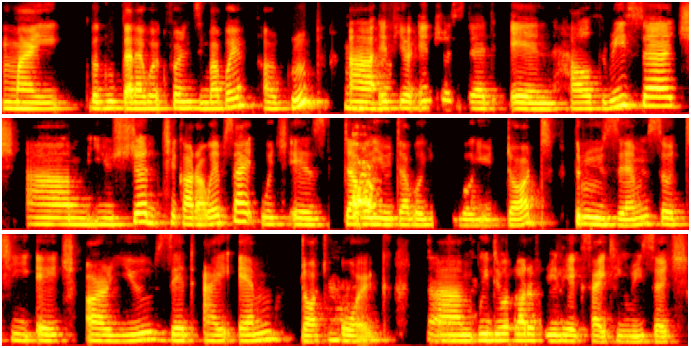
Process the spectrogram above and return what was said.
my the group that I work for in Zimbabwe, our group. Uh, mm-hmm. Uh, if you're interested in health research, um, you should check out our website, which is www.thruzim, so T H R U Z I M dot org. Um, we do a lot of really exciting research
